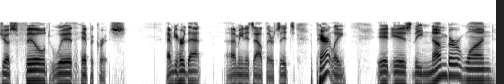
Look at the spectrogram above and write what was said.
just filled with hypocrites. Haven't you heard that? I mean, it's out there. It's, it's apparently it is the number one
